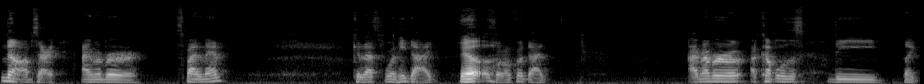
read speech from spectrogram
No, I'm sorry, I remember Spider Man because that's when he died, yeah. quote unquote died. I remember a couple of the, the like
